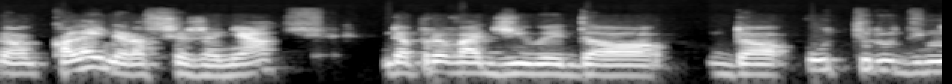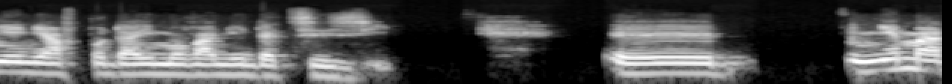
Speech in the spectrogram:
no, kolejne rozszerzenia doprowadziły do, do utrudnienia w podejmowaniu decyzji. Y, nie ma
